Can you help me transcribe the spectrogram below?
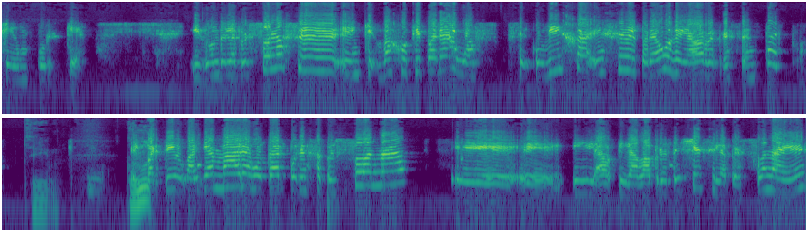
qué, un por qué. Y donde la persona se, en que, bajo qué paraguas se cobija, ese es el paraguas que la va a representar. Sí. El partido va a llamar a votar por esa persona eh, eh, y la, la va a proteger si la persona es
